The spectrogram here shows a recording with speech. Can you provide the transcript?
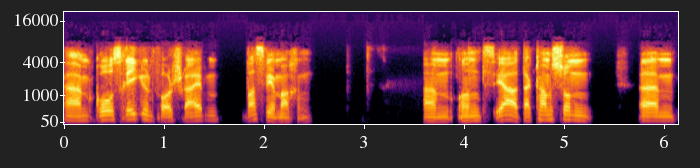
ähm, groß Regeln vorschreiben, was wir machen. Ähm, und ja, da kam es schon ähm,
